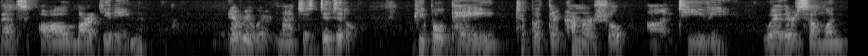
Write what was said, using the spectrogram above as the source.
That's all marketing everywhere, not just digital. People pay to put their commercial on TV, whether someone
